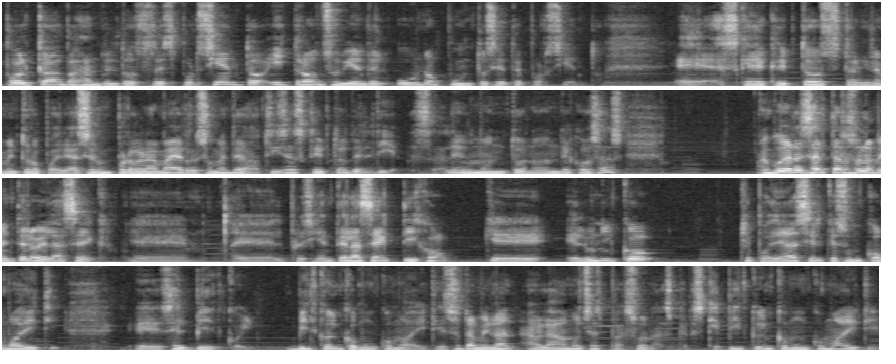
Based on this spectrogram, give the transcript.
Polkadot bajando el 2,3% y Tron subiendo el 1,7%. Eh, es que de criptos tranquilamente uno podría hacer un programa de resumen de noticias criptos del día. Sale un montón de cosas. Voy a resaltar solamente lo de la SEC. Eh, el presidente de la SEC dijo que el único que podía decir que es un commodity es el Bitcoin. Bitcoin como un commodity. Eso también lo han hablado muchas personas, pero es que Bitcoin como un commodity,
